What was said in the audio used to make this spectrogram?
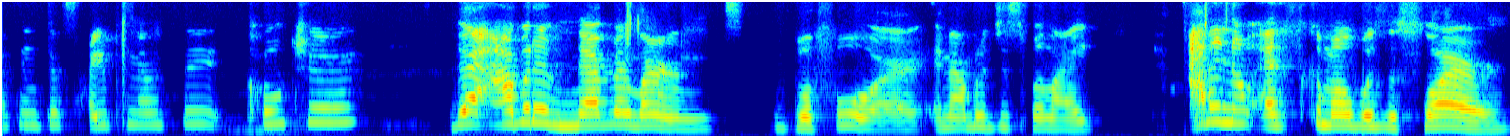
I think that's how you pronounce it, culture that I would have never learned before. And I would just be like, I didn't know Eskimo was a slur.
